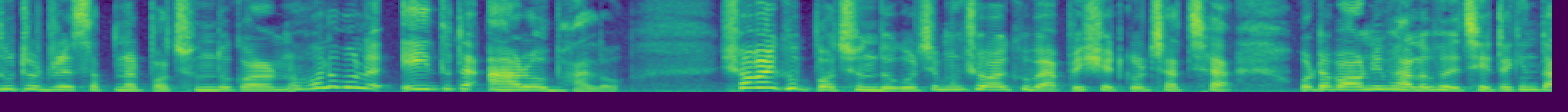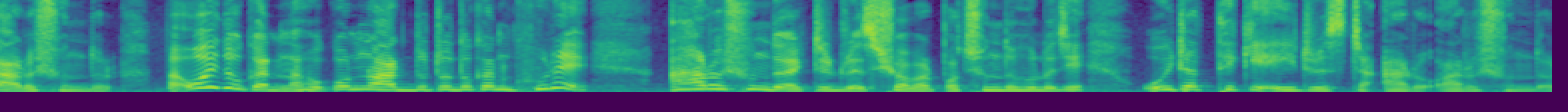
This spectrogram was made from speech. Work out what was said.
দুটো ড্রেস আপনার পছন্দ করানো হলো বলে এই দুটো আরও ভালো। সবাই খুব পছন্দ করছে এবং সবাই খুব অ্যাপ্রিসিয়েট করছে আচ্ছা ওটা পাওনি, ভালো হয়েছে, এটা কিন্তু আরও সুন্দর। বা ওই দোকান না হোক, অন্য আর দুটো দোকান ঘুরে আরও সুন্দর একটা ড্রেস সবার পছন্দ হলো যে ওইটার থেকে এই ড্রেসটা আরও আরও সুন্দর।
